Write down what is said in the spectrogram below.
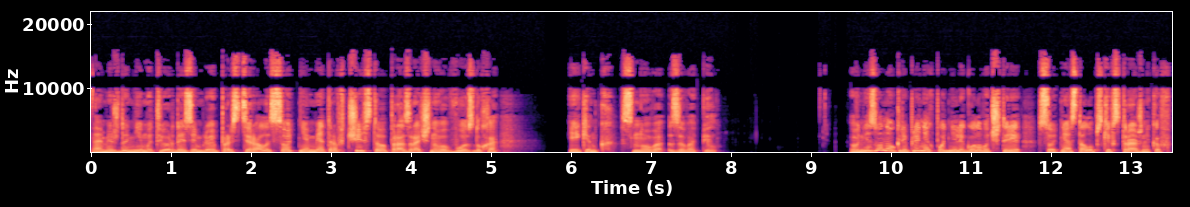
а между ним и твердой землей простиралась сотня метров чистого прозрачного воздуха. Икинг снова завопил. Внизу на укреплениях подняли голову четыре сотни остолопских стражников.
